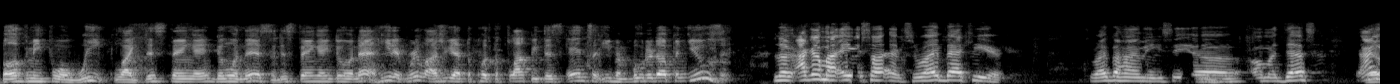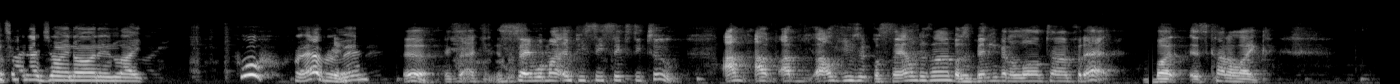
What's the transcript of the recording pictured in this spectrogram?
bugged me for a week, like this thing ain't doing this or this thing ain't doing that. He didn't realize you had to put the floppy disk in to even boot it up and use it. Look, I got my ASRX right back here, right behind me. You see, uh, Mm-hmm. on my desk. I ain't Yeah. turned that joint on in like, whew, forever, Yeah. man. Yeah, exactly. It's the same with my MPC 62. I've, I've, I've, I'll use it for sound design, but it's been even a long time for that. But it's kind of like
